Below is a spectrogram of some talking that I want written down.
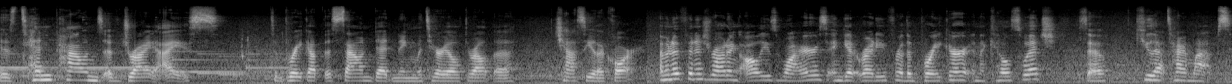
is 10 pounds of dry ice to break up the sound deadening material throughout the chassis of the car. I'm gonna finish routing all these wires and get ready for the breaker and the kill switch. So cue that time lapse.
